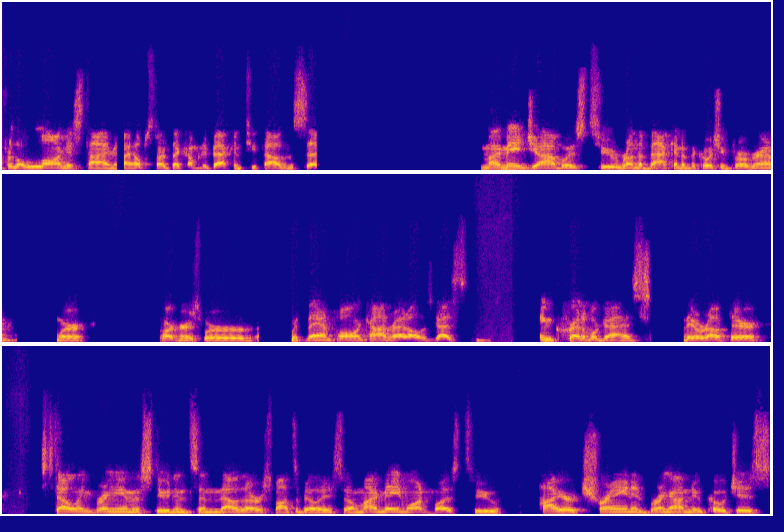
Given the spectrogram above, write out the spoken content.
for the longest time. I helped start that company back in 2007. My main job was to run the back end of the coaching program where partners were with Than, Paul, and Conrad, all those guys, incredible guys. They were out there selling, bringing in the students, and that was our responsibility. So my main one was to hire, train, and bring on new coaches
